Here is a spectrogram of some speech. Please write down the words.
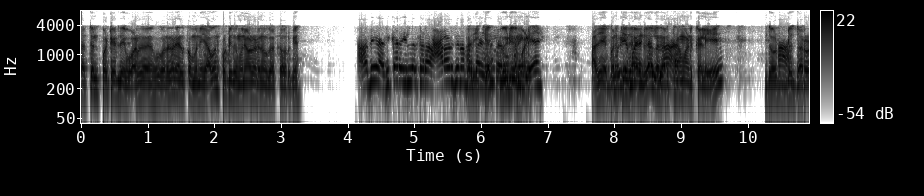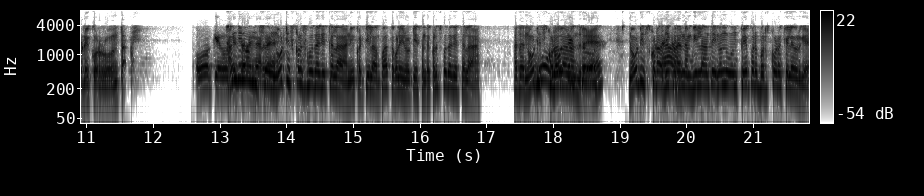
ಕತ್ತನ್ ಪಟ್ಟಿ ಹಿಡ್ದು ಹೊರಗಡೆ ಹೊರಗಡೆ ಹೇಳ್ಕೊಂಬನಿ ಯಾವನ್ ಕೊಟ್ಟಿದ್ದು ಮನೆ ಒಳಗಡೆ ಹೋಗಕ್ಕೆ ಅವ್ರಿಗೆ? ಅದೇ ಅಧಿಕಾರ ಇಲ್ಲ ಸರ್. ಆರಾರು ಜನ ಬರ್ತಾ ಅದಕ್ಕೆ ಇದ್ದಾರೆ ವಿಡಿಯೋ ಮಾಡಿ. ಅದೇ ಬರ್ತಿದ್ರೆ ಅಂದ್ರೆ ಅರ್ಥ? ಮಾಡ್ಕೊಳ್ಳಿ. ದೊಡ್ಡ ದರೋಡೆ ದರೋಡೆಕೋರರು ಅಂತ. ಓಕೆ ಓಕೆ ಸರ್ ನೋಟಿಸ್ ಕಳಿಸ್ಬೋದಾಗಿತ್ತಲ್ಲ? ನೀವು ಕಟ್ಟಿಲ್ಲಪ್ಪ ತಗೊಳ್ಳಿ ನೋಟಿಸ್ ಅಂತ ಕಳಿಸ್ಬೋದಾಗಿತ್ತಲ್ಲ? ಅದ ನೋಟಿಸ್ ಕೊಡಲ್ಲ ಅಂದ್ರೆ ನೋಟಿಸ್ ಕೊಡೋ ಅಧಿಕಾರ. ನಮ್ಗಿಲ್ಲ ಅಂತ ಇನ್ನೊಂದು ಒಂದು ಪೇಪರ್ ಬರ್ಸ್ಕೊಡಕ್ಕೆ ಹೇಳಿ ಅವ್ರಿಗೆ.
